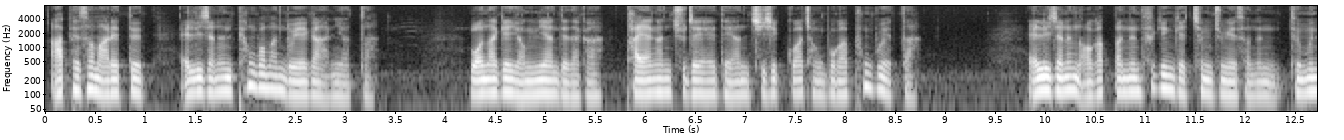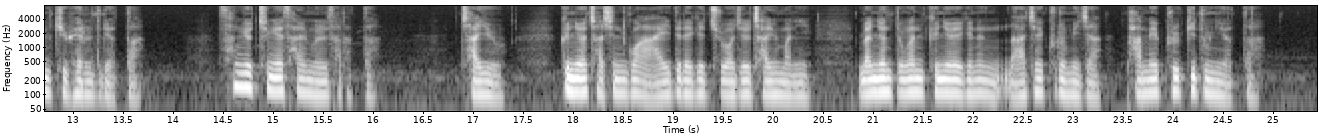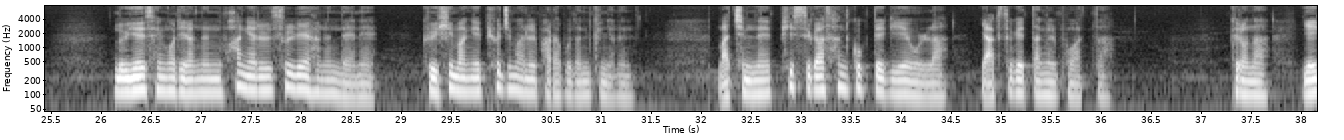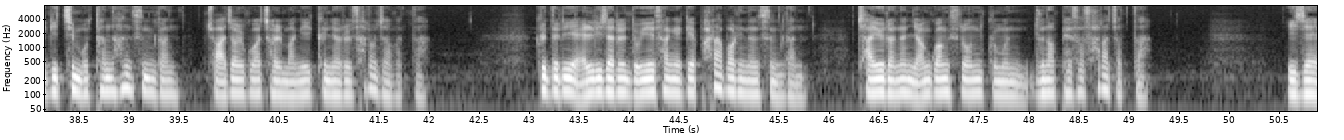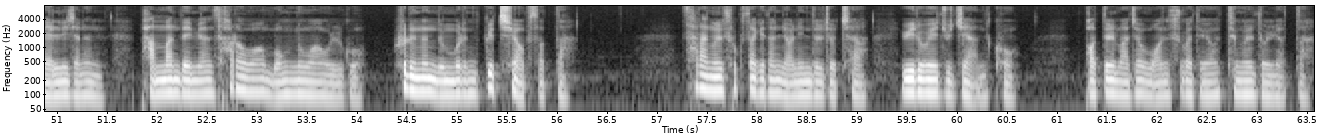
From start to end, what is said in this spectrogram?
앞에서 말했듯 엘리자는 평범한 노예가 아니었다. 워낙에 영리한 데다가 다양한 주제에 대한 지식과 정보가 풍부했다. 엘리자는 억압받는 흑인 계층 중에서는 드문 기회를 누렸다. 상류층의 삶을 살았다. 자유, 그녀 자신과 아이들에게 주어질 자유만이 몇 년 동안 그녀에게는 낮의 구름이자 밤의 불기둥이었다. 노예 생활이라는 황야를 순례하는 내내 그 희망의 표지만을 바라보던 그녀는 마침내 피스가 산 꼭대기에 올라 약속의 땅을 보았다. 그러나 예기치 못한 한순간 좌절과 절망이 그녀를 사로잡았다. 그들이 엘리자를 노예상에게 팔아버리는 순간 자유라는 영광스러운 꿈은 눈앞에서 사라졌다. 이제 엘리자는 밤만 되면 서러워 목 놓아 울고 흐르는 눈물은 끝이 없었다. 사랑을 속삭이던 연인들조차 위로해 주지 않고 벗들마저 원수가 되어 등을 돌렸다.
